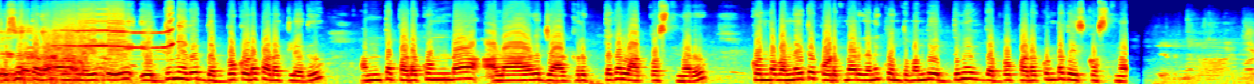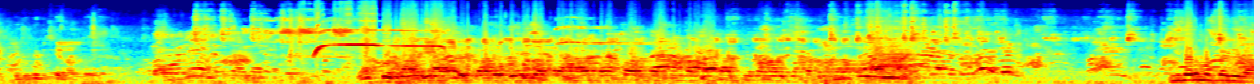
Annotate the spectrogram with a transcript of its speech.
చూసారు కదా వీళ్ళైతే ఎద్దు మీద దెబ్బ కూడా పడట్లేదు. అంత పడకుండా అలాగ జాగ్రత్తగా లాక్కొస్తున్నారు. కొంతమంది అయితే కొడుతున్నారు కానీ కొంతమంది ఎద్దు మీద దెబ్బ పడకుండా తీసుకొస్తున్నారు. ఇద్దరు ముక్కడిగా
